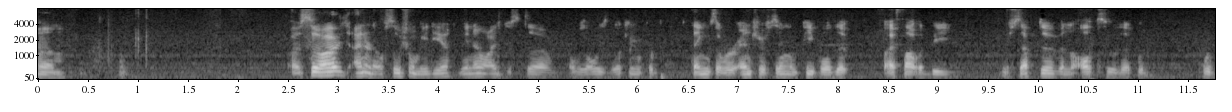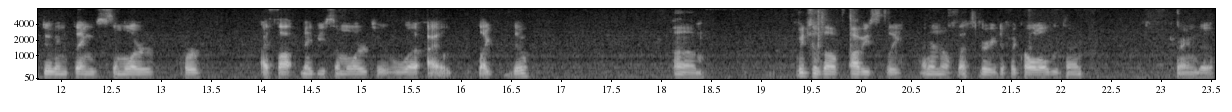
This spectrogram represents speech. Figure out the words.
Um, so I, I don't know, social media. You know, I just uh, I was always looking for things that were interesting and people that I thought would be receptive, and also that would were doing things similar or I thought maybe similar to what I like to do. Um, which is obviously I don't know if that's very difficult all the time. Trying to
